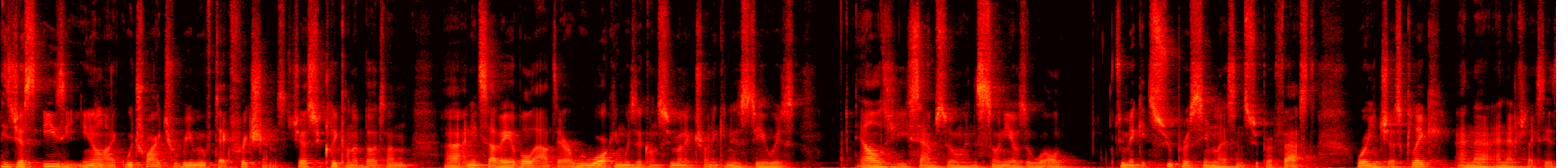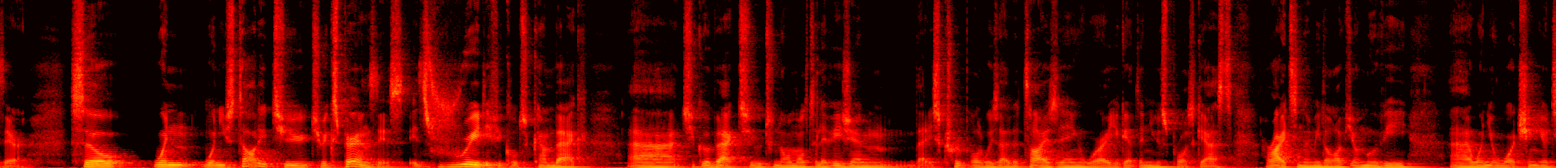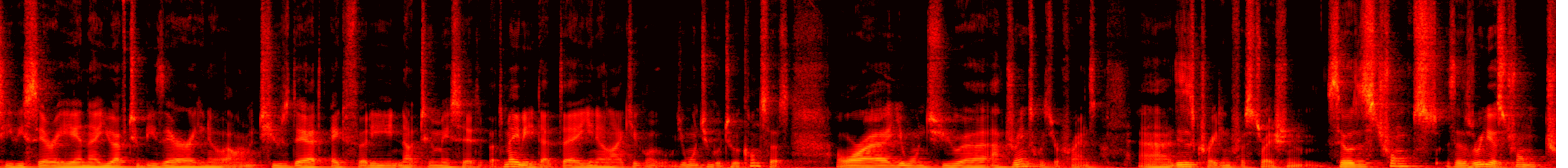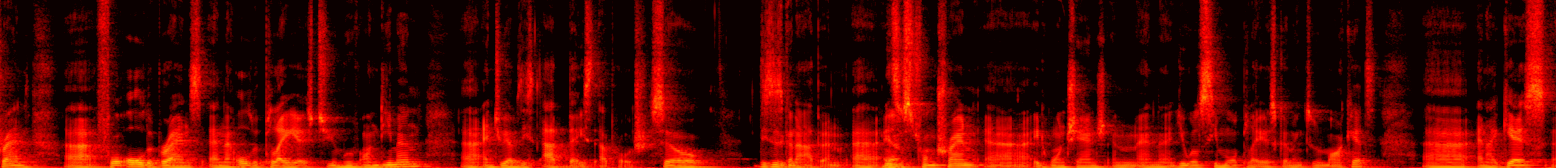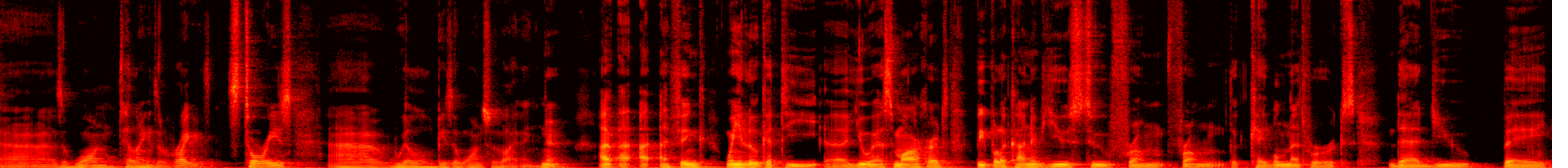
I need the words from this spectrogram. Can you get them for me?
It's just easy, you know. Like we try to remove tech frictions. Just you click on a button, uh, and it's available out there. We're working with the consumer electronic industry, with LG, Samsung, and Sony of the world, to make it super seamless and super fast where you just click and, uh, and Netflix is there. So when when you started to to experience this, it's really difficult to come back. Uh, to go back to, to normal television that is crippled with advertising, where you get the news broadcast right in the middle of your movie, uh, when you're watching your TV series and uh, you have to be there, you know, on a Tuesday at 8:30, not to miss it. But maybe that day, you know, like you go, you want to go to a concert, or uh, you want to uh, have drinks with your friends. Uh, this is creating frustration. So there's a strong, there's really a strong trend uh, for all the brands and all the players to move on demand uh, and to have this app-based approach. So this is going to happen. Uh, it's a strong trend. Uh, it won't change, and, and uh, you will see more players coming to the market. and I guess the one telling the right stories will be the one surviving. Yeah. I, I, I think when you look at the uh, US market, people are kind of used to from from the cable networks that you pay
